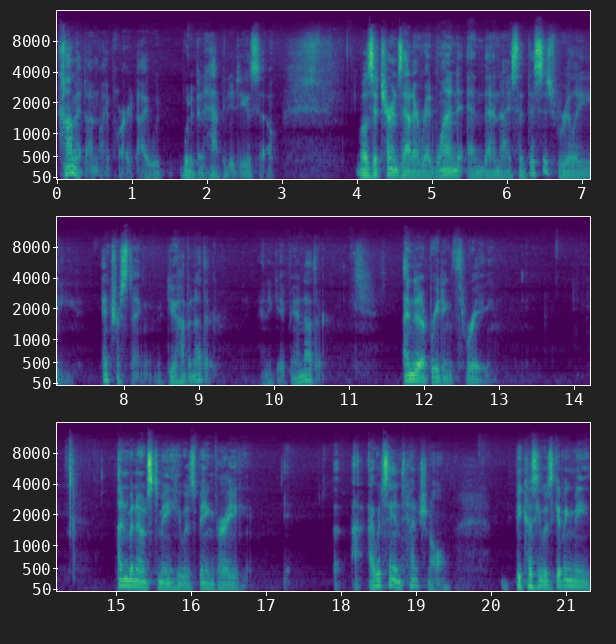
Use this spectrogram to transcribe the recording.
comment on my part. I would, would have been happy to do so. Well, as it turns out, I read one, and then I said, this is really Interesting. Do you have another? And he gave me another. I ended up reading three. Unbeknownst to me, he was being very, I would say, intentional because he was giving me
